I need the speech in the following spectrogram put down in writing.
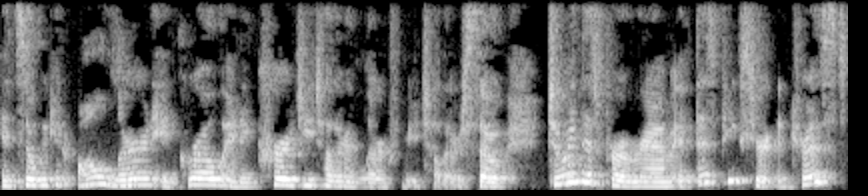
And so we can all learn and grow and encourage each other and learn from each other. So join this program. If this piques your interest,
